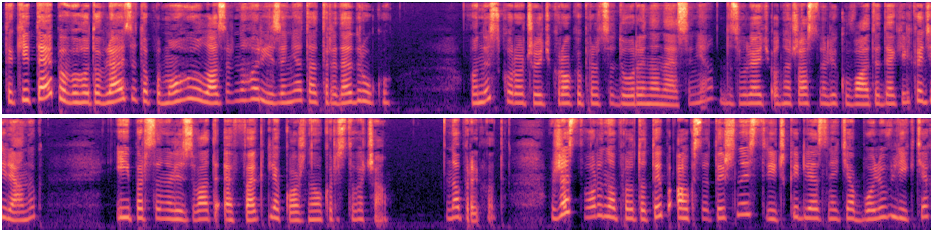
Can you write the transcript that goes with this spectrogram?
Такі тейпи виготовляють за допомогою лазерного різання та 3D-друку. Вони скорочують кроки процедури нанесення, дозволяють одночасно лікувати декілька ділянок і персоналізувати ефект для кожного користувача. Наприклад, вже створено прототип ауксатичної стрічки для зняття болю в ліктях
